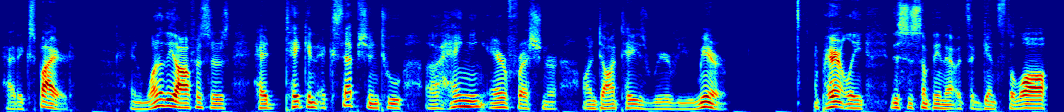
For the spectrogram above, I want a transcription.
had expired and one of the officers had taken exception to a hanging air freshener on Daunte's rearview mirror. Apparently, this is something that was against the law,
